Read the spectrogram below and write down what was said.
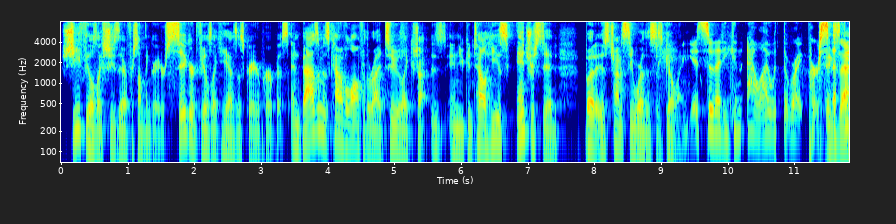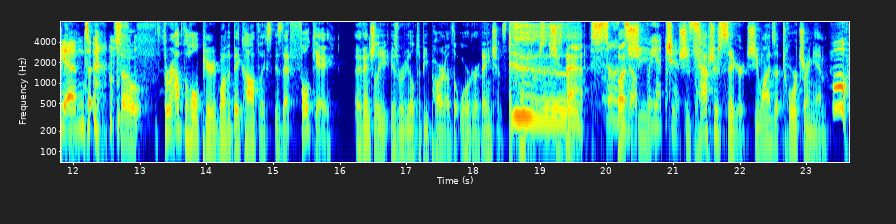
she feels like she's there for something greater. Sigurd feels like he has this greater purpose, and Basim is kind of along for the ride too. Like, and you can tell he's interested, but is trying to see where this is going. It's so that he can ally with the right person Exactly. at the end. so throughout the whole period, one of the big conflicts is that Fulke eventually is revealed to be part of the Order of Ancients, the Templars. She's bad, Sons but of she bitches. she captures Sigurd. She winds up torturing him, Oh.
